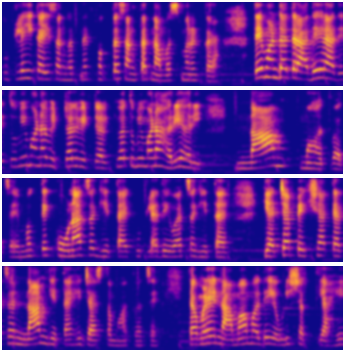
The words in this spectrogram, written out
कुठलेही काही सांगत नाहीत फक्त सांगतात नामस्मरण करा. ते म्हणतात राधे राधे तुम्ही म्हणा विठ्ठल विठ्ठल किंवा तुम्ही म्हणा हरी हरी नाम महत्त्वाचं आहे. मग ते कोणाचं घेताय कुठल्या देवाचं घेताय याच्यापेक्षा त्याचं नाम घेताय हे जास्त महत्त्वाचं आहे. त्यामुळे नामामध्ये एवढी शक्ती आहे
